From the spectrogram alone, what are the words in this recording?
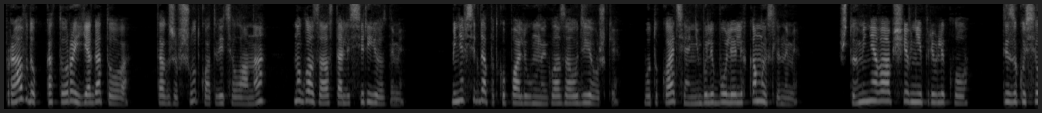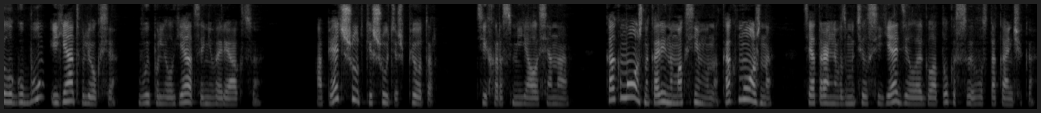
«Правду, к которой я готова», — также в шутку ответила она, но глаза остались серьезными. Меня всегда подкупали умные глаза у девушки. Вот у Кати они были более легкомысленными. Что меня вообще в ней привлекло? Ты закусила губу, и я отвлекся, — выпалил я, оценивая реакцию. «Опять шутки шутишь, Петр?» — тихо рассмеялась она. «Как можно, Карина Максимовна, как можно?» Театрально возмутился я, делая глоток из своего стаканчика.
